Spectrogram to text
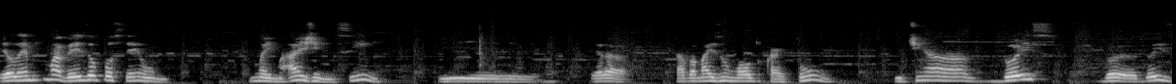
Eu lembro que uma vez eu postei um, uma imagem assim, e era tava mais um molde cartoon e tinha dois dois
